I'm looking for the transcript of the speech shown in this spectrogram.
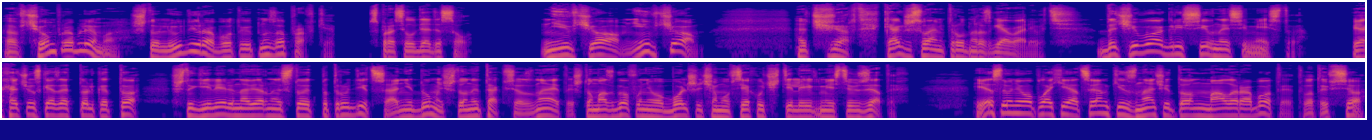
«А в чем проблема, что люди работают на заправке?» — спросил дядя Сол. «Ни в чем, ни в чем. А, черт, как же с вами трудно разговаривать. До чего агрессивное семейство? Я хочу сказать только то, что Гилелю, наверное, стоит потрудиться, а не думать, что он и так все знает, и что мозгов у него больше, чем у всех учителей вместе взятых. Если у него плохие оценки, значит, он мало работает, вот и все.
